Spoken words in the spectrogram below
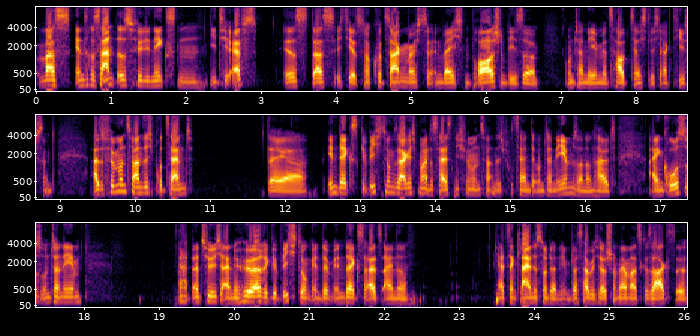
was interessant ist für die nächsten ETFs, ist, dass ich dir jetzt noch kurz sagen möchte, in welchen Branchen diese Unternehmen jetzt hauptsächlich aktiv sind. Also 25 Prozent der Indexgewichtung, sage ich mal. Das heißt nicht 25% der Unternehmen, sondern halt ein großes Unternehmen hat natürlich eine höhere Gewichtung in dem Index als eine als ein kleines Unternehmen. Das habe ich ja schon mehrmals gesagt. Äh,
